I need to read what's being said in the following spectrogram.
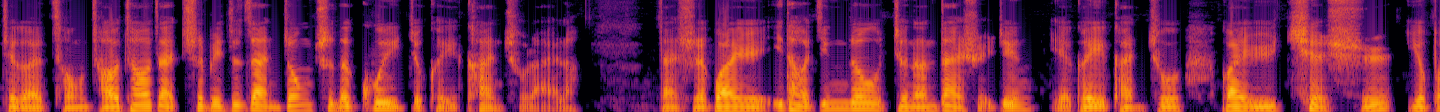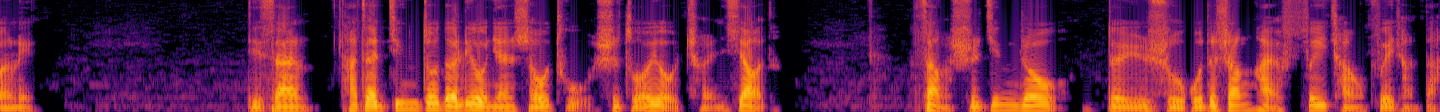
这个从曹操在赤壁之战中吃的亏就可以看出来了。但是关羽一到荆州就能带水军，也可以看出关羽确实有本领。第三，他在荆州的六年守土是卓有成效的，丧失荆州对于蜀国的伤害非常非常大，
